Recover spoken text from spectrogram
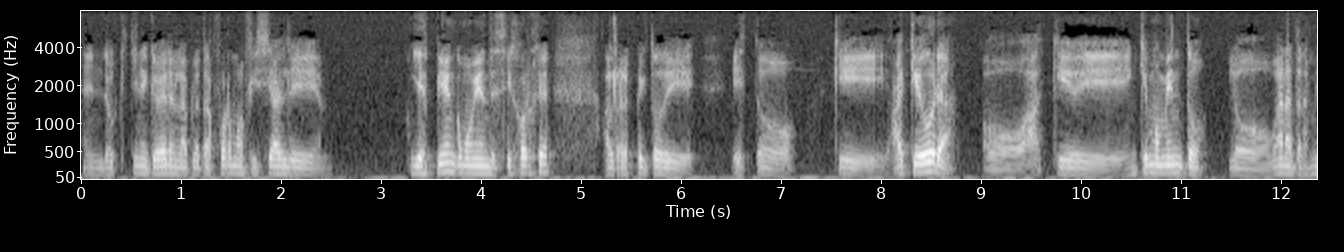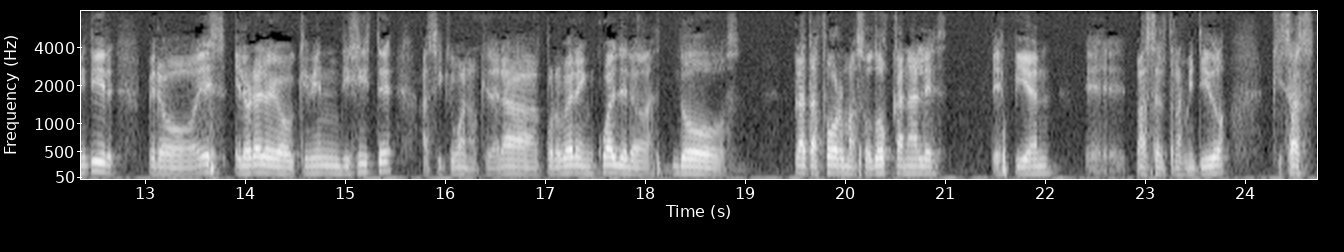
en lo que tiene que ver en la plataforma oficial de ESPN, como bien decía Jorge, al respecto de esto, que a qué hora o a qué, en qué momento lo van a transmitir, pero es el horario que bien dijiste, así que bueno, quedará por ver en cuál de las dos plataformas o dos canales de ESPN eh, va a ser transmitido. Quizás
